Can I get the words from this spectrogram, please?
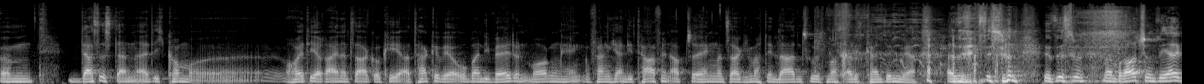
ähm, das ist dann halt, ich komme äh, heute hier rein und sage, okay, Attacke, wir erobern die Welt und morgen fange ich an, die Tafeln abzuhängen und sage, ich mache den Laden zu, es macht alles keinen Sinn mehr. Also das ist schon, das ist schon, man braucht schon sehr,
